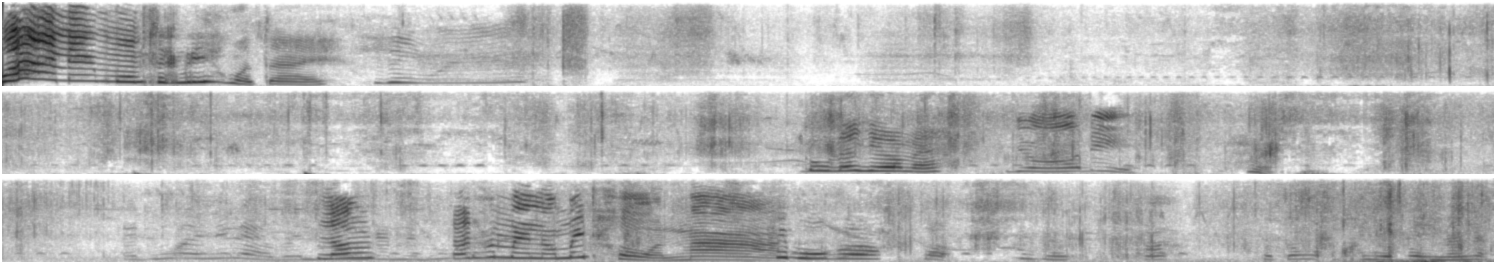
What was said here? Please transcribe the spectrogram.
ว้ายแมงมุมสักนี่หัวใจหุยดูได้เยอะไหม เยอะดิไอ้ถ้วยนี่แหละแล้วแล้วทำไมเราไม่ถอนมา พี่บุ๊กเหรอพี่บุ๊กเราต้องขยับเองนั่นแหละ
